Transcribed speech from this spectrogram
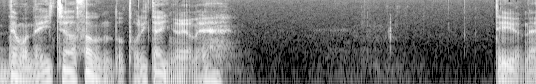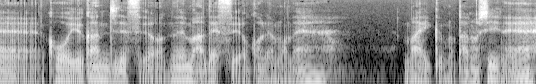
でもネイチャーサウンド撮りたいのよね。っていうね、こういう感じですよ。沼ですよ、これもね。マイクも楽しいね。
